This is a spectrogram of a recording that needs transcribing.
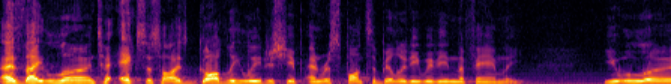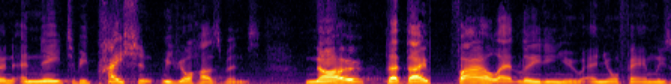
as they learn to exercise godly leadership and responsibility within the family. You will learn and need to be patient with your husbands. Know that they fail at leading you and your families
